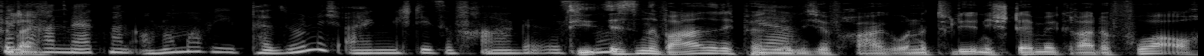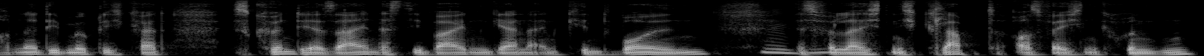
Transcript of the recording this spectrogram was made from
ja, daran merkt man auch nochmal, wie persönlich eigentlich diese Frage ist. Die ne? ist eine wahnsinnig persönliche ja. Frage. Und natürlich, und ich stelle mir gerade vor, auch ne, die Möglichkeit, es könnte ja sein, dass die beiden gerne ein Kind wollen, es mhm. vielleicht nicht klappt, aus welchen Gründen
